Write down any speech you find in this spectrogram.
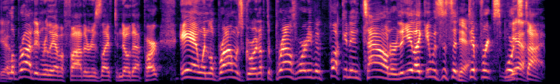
Yeah. LeBron didn't really have a father in his life to know that part. And when LeBron was growing up, the Browns weren't even fucking in town, or they, like it was just a Yeah. different sports Yeah. time.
